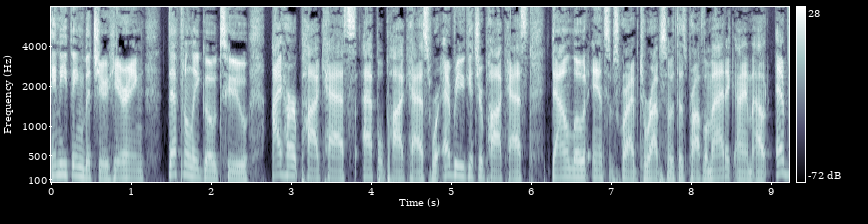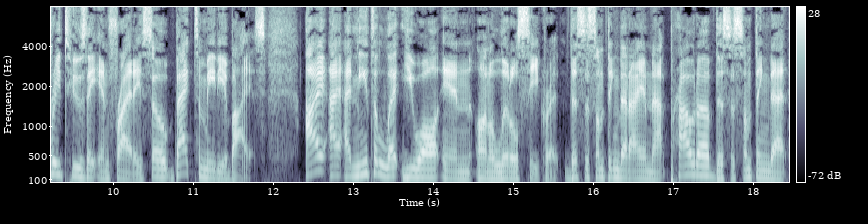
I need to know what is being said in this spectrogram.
anything that you're hearing, definitely go to iHeart Podcasts, Apple Podcasts, wherever you get your podcast, download and subscribe to Rob Smith is Problematic. I am out every Tuesday and Friday. So back to media bias. I, I, I, need to let you all in on a little secret. This is something that I am not proud of. This is something that,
